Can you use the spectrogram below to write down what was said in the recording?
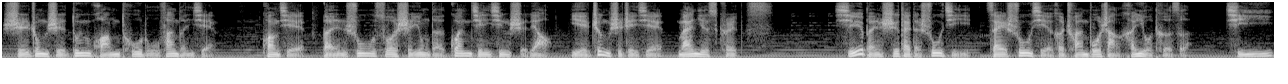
始终是敦煌吐鲁番文献。况且本书所使用的关键性史料也正是这些 manuscripts。写本时代的书籍在书写和传播上很有特色。其一，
